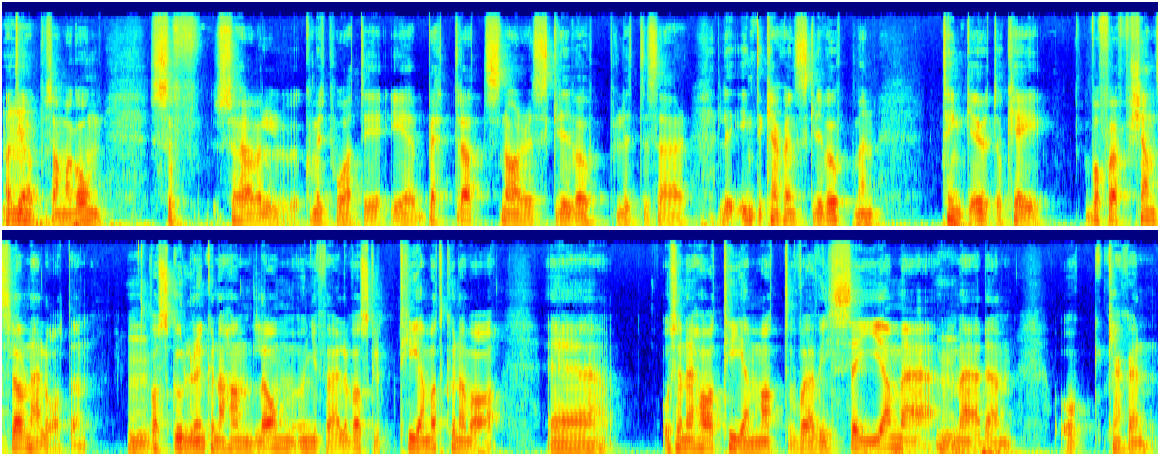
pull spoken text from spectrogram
att Mm. göra på samma gång. Så, så har jag väl kommit på att det är bättre att snarare skriva upp lite så här, eller inte kanske ens skriva upp men tänka ut, okej, vad får jag för känsla av den här låten? Mm. Vad skulle den kunna handla om ungefär? Eller vad skulle temat kunna vara? Eh, och så när jag har temat, vad jag vill säga med, Mm. med den och kanske en,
